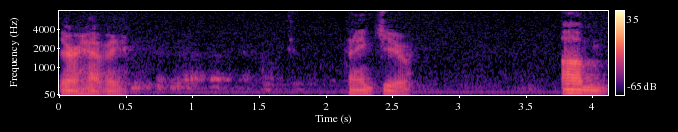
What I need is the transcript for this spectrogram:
They're heavy. Thank you. Um,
